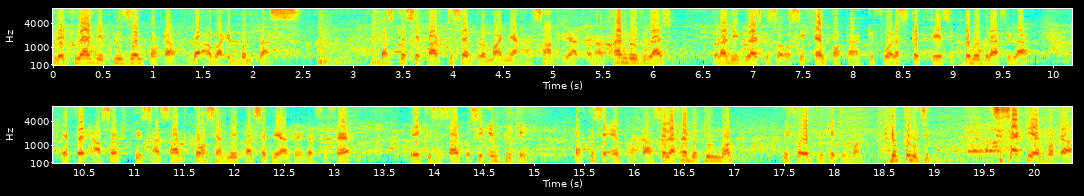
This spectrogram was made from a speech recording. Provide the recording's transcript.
Les villages les plus importants doivent avoir une bonne place. Parce que ce n'est pas tout simplement Niahar Centre. On a 32 villages, on a des villages qui sont aussi importants, qu'il faut respecter cette démographie-là et faire en sorte qu'ils se sentent concernés par ce qui est en train de se faire et qu'ils se sentent aussi impliqués. Parce que c'est important, c'est l'affaire de tout le monde, il faut impliquer tout le monde. De politique, c'est ça qui est important.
